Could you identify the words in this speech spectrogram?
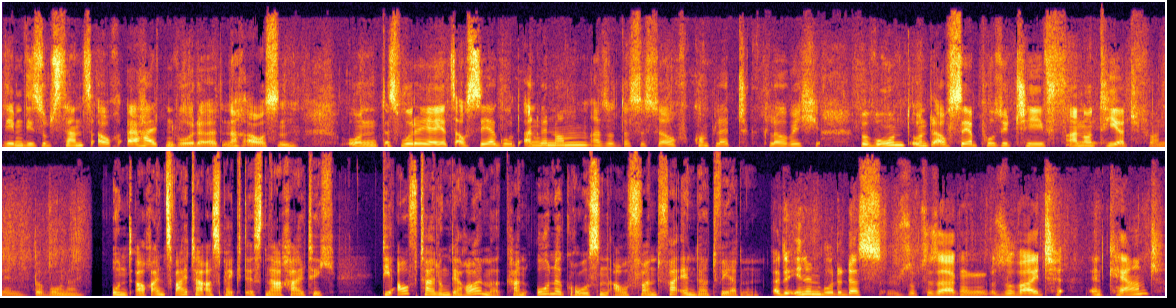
eben die Substanz auch erhalten wurde nach außen. Und das wurde ja jetzt auch sehr gut angenommen. Also das ist ja auch komplett, glaube ich, bewohnt und auch sehr positiv annotiert von den Bewohnern. Und auch ein zweiter Aspekt ist nachhaltig. Die Aufteilung der Räume kann ohne großen Aufwand verändert werden. Also innen wurde das sozusagen soweit entkernt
